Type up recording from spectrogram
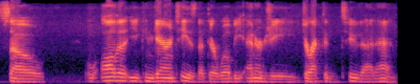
So all that you can guarantee is that there will be energy directed to that end.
